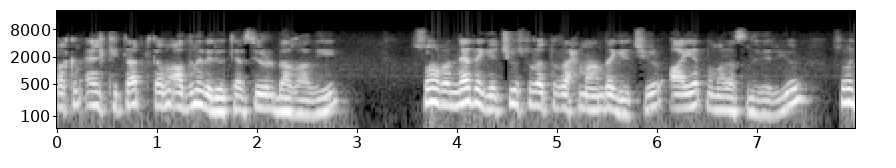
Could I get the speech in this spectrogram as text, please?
bakın el kitap kitabın adını veriyor. Tefsirül Begavi. Sonra nerede geçiyor? Suratul Rahman'da geçiyor. Ayet numarasını veriyor. Sonra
